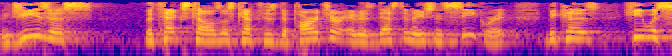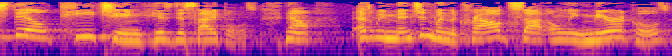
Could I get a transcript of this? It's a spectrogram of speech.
And Jesus, the text tells us, kept his departure and his destination secret because he was still teaching his disciples. Now, as we mentioned, when the crowd sought only miracles,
